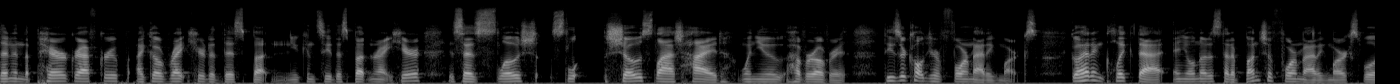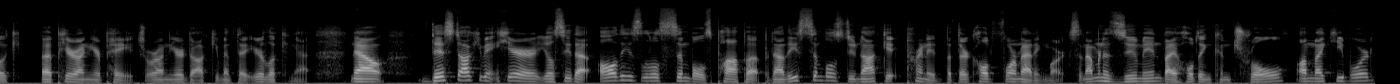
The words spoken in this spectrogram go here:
then in the paragraph group, I go right here to this button. You can see this button right here. It says slow sh sl show slash hide when you hover over it. These are called your formatting marks. Go ahead and click that and you'll notice that a bunch of formatting marks will appear on your page or on your document that you're looking at. Now this document here, you'll see that all these little symbols pop up. Now these symbols do not get printed, but they're called formatting marks. And I'm going to zoom in by holding control on my keyboard.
